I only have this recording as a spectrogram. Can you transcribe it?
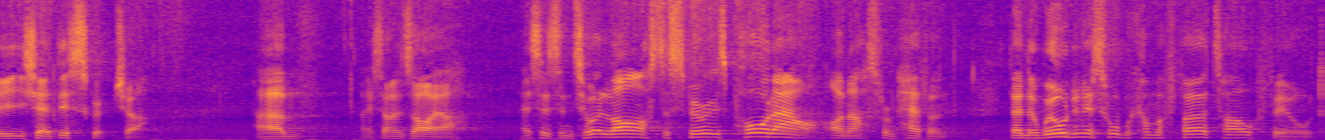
he shared this scripture. Um, it's Isaiah. It says, Until at last the Spirit is poured out on us from heaven, then the wilderness will become a fertile field,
